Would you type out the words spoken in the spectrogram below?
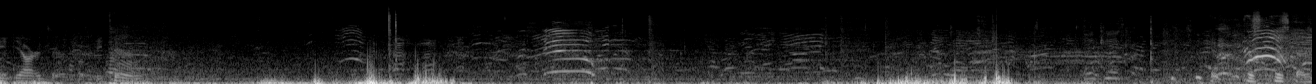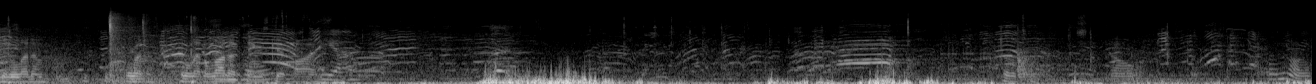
eight yards, or supposed to be ten. Yeah, This, this guy's gonna let him, let him, gonna let a lot of things get by. Yeah. Oh, it's- No. Oh no.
